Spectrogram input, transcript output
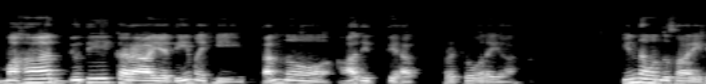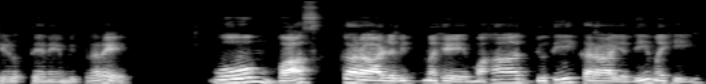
ಮಹಾದ್ಯುತೀಕರಾಯ ಧೀಮಹಿ ತನ್ನೋ ಆದಿತ್ಯ ಪ್ರಚೋದಯಾತ್. ಇನ್ನ ಒಂದು ಸಾರಿ ಹೇಳುತ್ತೇನೆ ಮಿತ್ರರೇ. ಓಂ ಭಾಸ್ಕರಾಯ ವಿದ್ಮಹೆ ಮಹಾದ್ಯುತೀಕರಾಯ ಧೀಮಹಿ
